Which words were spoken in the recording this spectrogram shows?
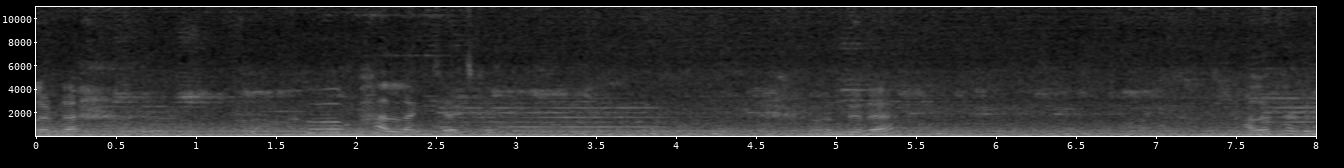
আলোটা খুব ভালো লাগছে আজকে। বন্ধুরা, ভালো থাকুন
